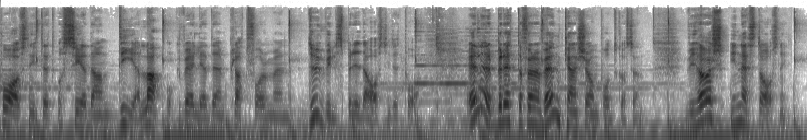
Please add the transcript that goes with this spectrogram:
på avsnittet och sedan dela och välja den plattformen du vill sprida avsnittet på. Eller berätta för en vän kanske om podcasten. Vi hörs i nästa avsnitt.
